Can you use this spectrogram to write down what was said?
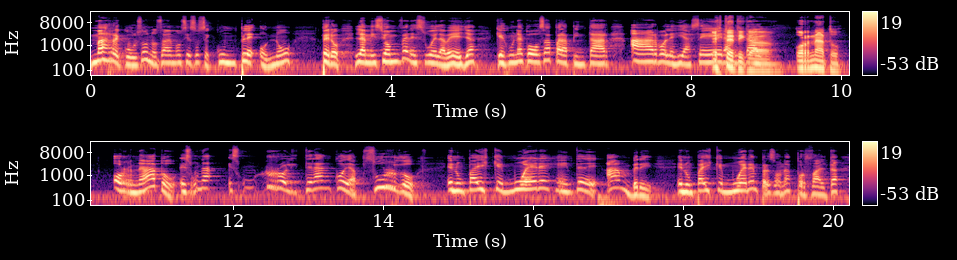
más recursos. No sabemos si eso se cumple o no, pero la misión Venezuela Bella, que es una cosa para pintar árboles y tal, Estética, ornato. ornato, es, una, es un rolitranco de absurdo en un país que muere gente de hambre, en un país que mueren personas por falta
